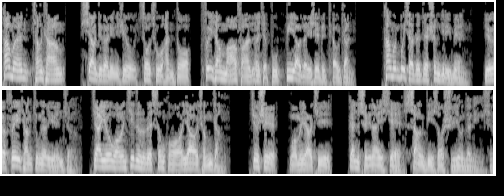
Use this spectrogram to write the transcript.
他们常常向这个领袖做出很多非常麻烦而且不必要的一些的挑战。他们不晓得在圣经里面有一个非常重要的原则：假如我们基督徒的生活要成长，就是我们要去跟随那一些上帝所使用的领袖。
